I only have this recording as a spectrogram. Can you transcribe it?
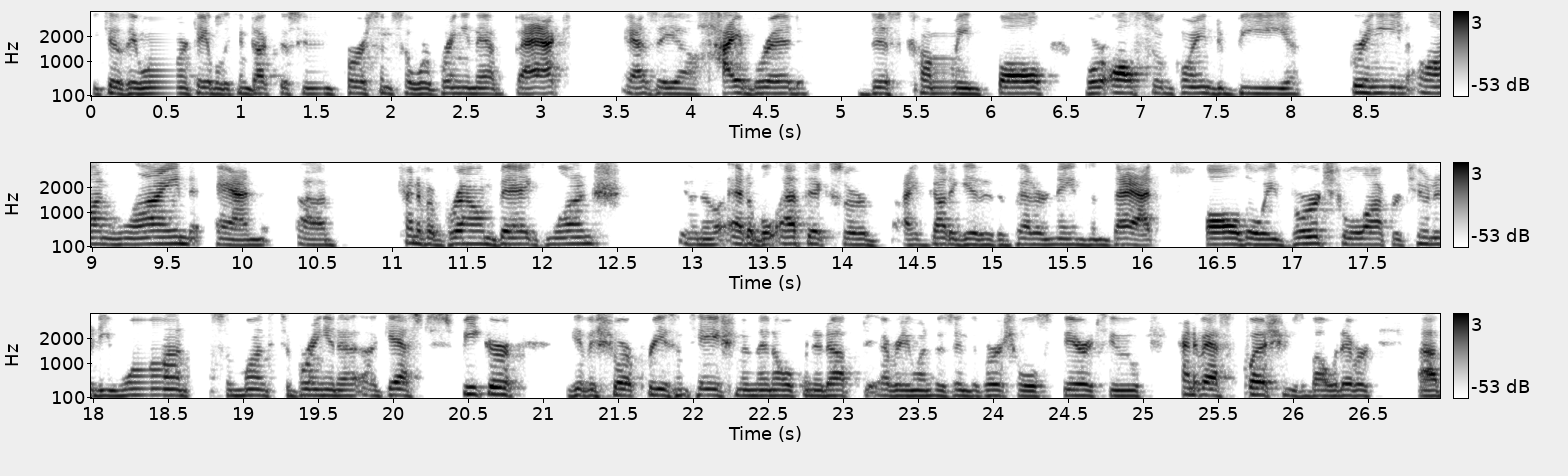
because they weren't able to conduct this in person. So we're bringing that back as a, a hybrid this coming fall. We're also going to be bringing online and uh, kind of a brown bag lunch you know, edible ethics, or I've got to get it a better name than that, although a virtual opportunity once a month to bring in a, a, guest speaker, give a short presentation, and then open it up to everyone who's in the virtual sphere to kind of ask questions about whatever uh,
